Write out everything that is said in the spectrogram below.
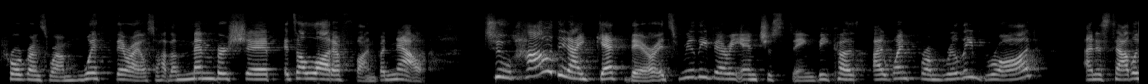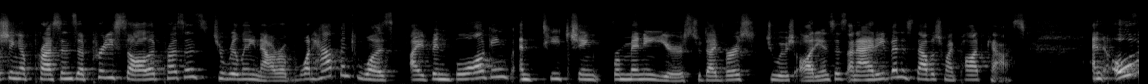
programs where I'm with there. I also have a membership. It's a lot of fun. But now, to how did I get there? It's really very interesting because I went from really broad and establishing a presence, a pretty solid presence to really narrow. But what happened was I'd been blogging and teaching for many years to diverse Jewish audiences, and I had even established my podcast. And over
